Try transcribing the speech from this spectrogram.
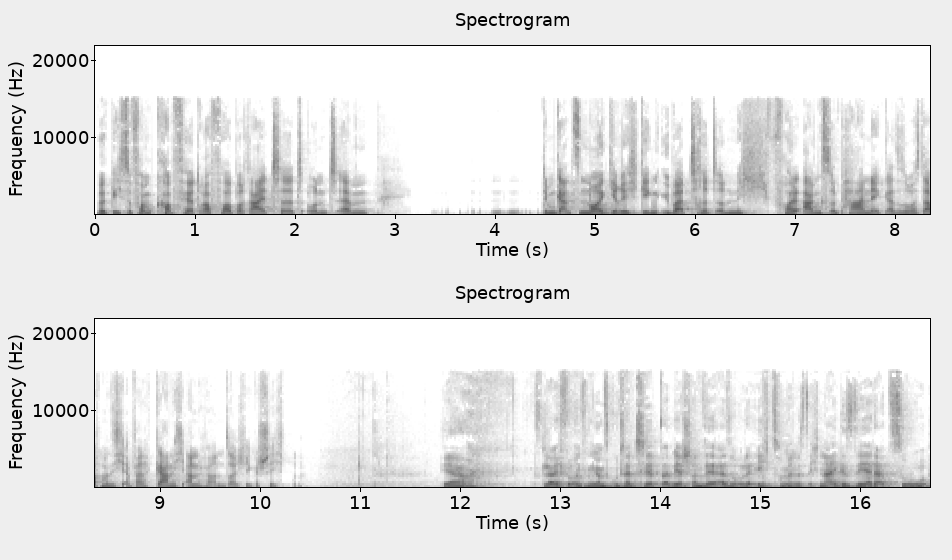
wirklich so vom Kopf her darauf vorbereitet und ähm, dem Ganzen neugierig gegenübertritt und nicht voll Angst und Panik. Also sowas darf man sich einfach gar nicht anhören, solche Geschichten. Ja, das ist, glaube ich, für uns ein ganz guter Tipp, weil wir schon sehr, also, oder ich zumindest, ich neige sehr dazu,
